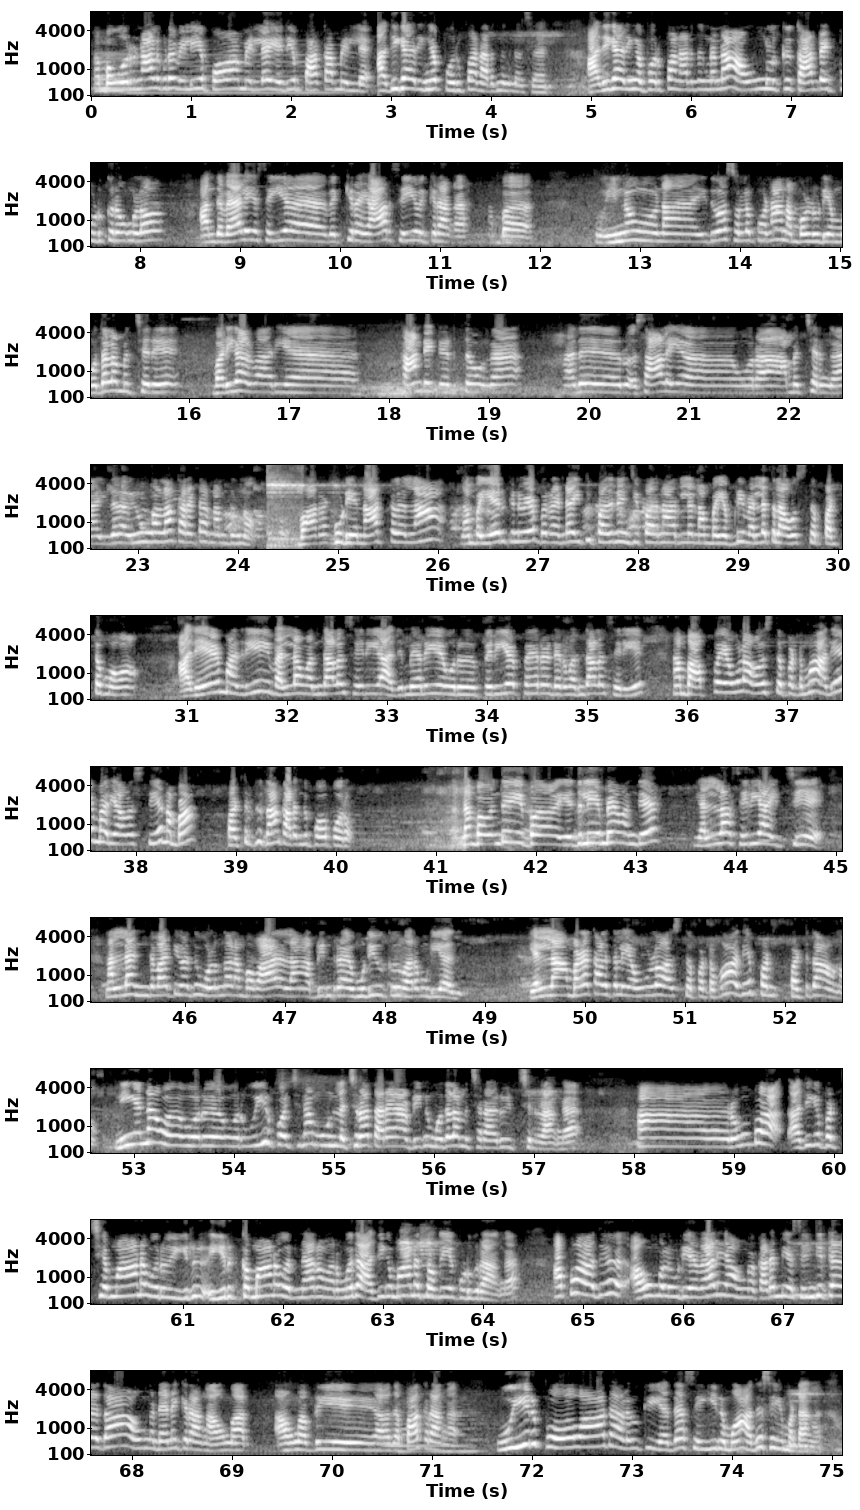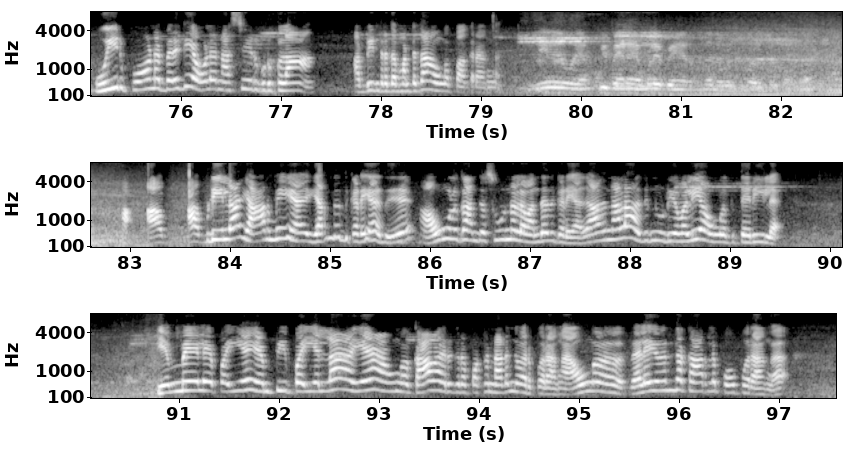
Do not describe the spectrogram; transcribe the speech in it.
நம்ம ஒரு நாள் கூட வெளியே போகாம இல்லை எதையும் பார்க்காம இல்லை. அதிகாரிங்க பொறுப்பாக நடந்துக்கணும் சார் அதிகாரிங்க பொறுப்பாக நடந்துக்கணும்னா அவங்களுக்கு கான்ட்ராக்ட் கொடுக்குறவங்களோ அந்த வேலையை செய்ய வைக்கிற யார் செய்ய வைக்கிறாங்க? நம்ம இன்னும் நான் இதுவாக சொல்ல போனால் நம்மளுடைய முதலமைச்சர் வடிகால் வாரிய கான்ட்ராக்ட் எடுத்தவங்க அது ஒரு சாலைய ஒரு அமைச்சருங்க இதில் இவங்கெல்லாம் கரெக்டாக நடந்துக்கணும். வரக்கூடிய நாட்கள் எல்லாம் நம்ம ஏற்கனவே இப்போ ரெண்டாயிரத்தி பதினஞ்சு பதினாறில் நம்ம எப்படி வெள்ளத்தில் அவஸ்தைப்பட்டோமோ அதே மாதிரி வெள்ளம் வந்தாலும் சரி அது மாரி ஒரு பெரிய பேரிடர் வந்தாலும் சரி நம்ம அப்போ எவ்வளோ அவஸ்தைப்பட்டோமோ அதே மாதிரி அவஸ்தையை நம்ம பட்டுட்டு தான் கடந்து போக போகிறோம் நம்ம வந்து இப்போ எதுலேயுமே வந்து எல்லாம் சரியாயிடுச்சு நல்லா இந்த வாட்டி வந்து ஒழுங்காக நம்ம வாழலாம் அப்படின்ற முடிவுக்கு வர முடியாது. எல்லா மழை காலத்தில் எவ்வளோ அவஸ்தப்பட்டோமோ அதே பண் பட்டு தான் ஆகணும். நீங்கள் என்ன ஒ- ஒரு ஒரு உயிர் போச்சுன்னா மூணு லட்ச ரூபா தரேன் அப்படின்னு முதலமைச்சர் அறிவிச்சிடுறாங்க. ரொம்ப அதிகபட்சமான ஒரு இரு இறுக்கமான ஒரு நேரம் வரும்போது அதிகமான தொகையை கொடுக்குறாங்க. அப்போ அது அவங்களுடைய வேலையை அவங்க கடமையை செஞ்சுட்டே தான் அவங்க நினைக்கிறாங்க. அவங்க அவங்க அப்படி அதை பார்க்குறாங்க. உயிர் போகாத அளவுக்கு எதை செய்யணுமோ அதை செய்ய மாட்டாங்க. உயிர் போன பிறகு எவ்வளோ நஷ்டஈடு கொடுக்கலாம்? அப்படின்றத மட்டும் தான் அவங்க பார்க்குறாங்க அப்- அப்படிலாம் யாருமே இ- இறந்தது கிடையாது. அவங்களுக்கு அந்த சூழ்நிலை வந்தது கிடையாது. அதனால அதனுடைய வழி அவங்களுக்கு தெரியல. எம்எல்ஏ பையன் எம்பி பையெல்லாம் ஏன் அவங்க காவா இருக்கிற பக்கம் நடந்து வர போகிறாங்க அவங்க விலையுயர்ந்த காரில் போக போகிறாங்க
